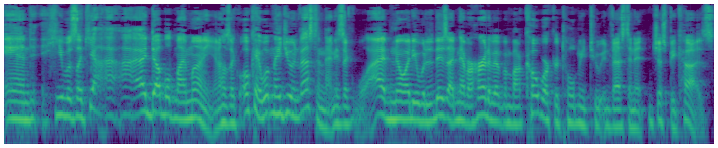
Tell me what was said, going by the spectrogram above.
And he was like, yeah, I, I doubled my money. And I was like, okay, what made you invest in that? And he's like, well, I have no idea what it is. I'd never heard of it, but my coworker told me to invest in it just because.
